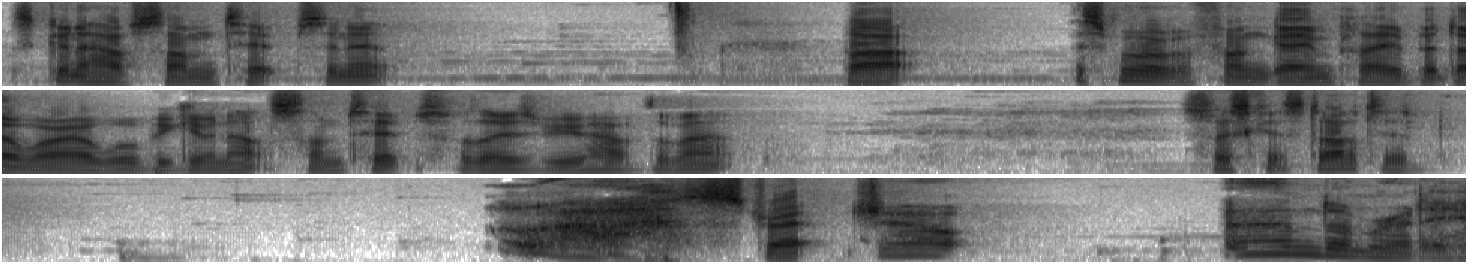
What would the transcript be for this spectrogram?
It's going to have some tips in it, but it's more of a fun gameplay, but don't worry, I will be giving out some tips for those of you who have the map. So let's get started. Ah, stretch out, and I'm ready.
